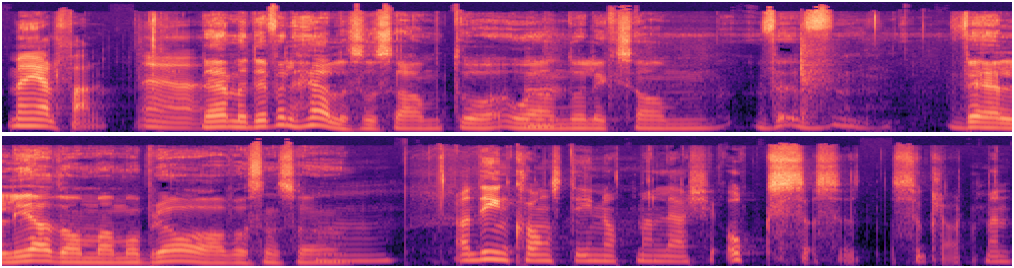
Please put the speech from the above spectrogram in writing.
Men i alla fall. Eh. Nej, men det är väl hälsosamt och, och mm. ändå liksom välja de man mår bra av och sen så. Mm. Ja, det är en konst, det är något man lär sig också så, såklart. Men,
